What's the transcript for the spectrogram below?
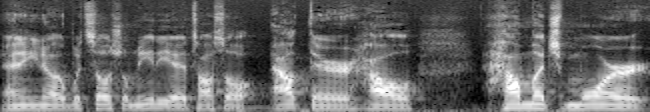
And you know, with social media, it's also out there how how much more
